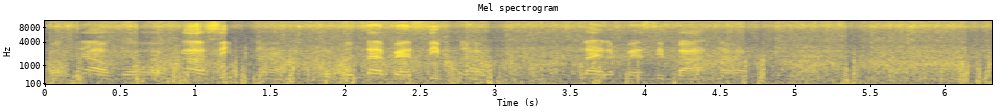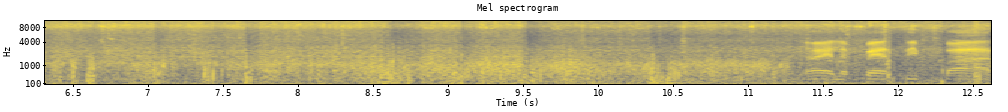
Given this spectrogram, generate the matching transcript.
ของเจ้าก็เก้าสิบนะครับผมได้แปดสิบนะครับไล่ละแปดสิบบาทนะครับได้ละแปดสิบบาท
